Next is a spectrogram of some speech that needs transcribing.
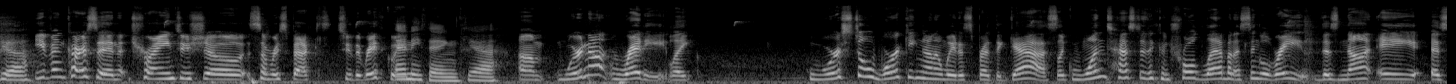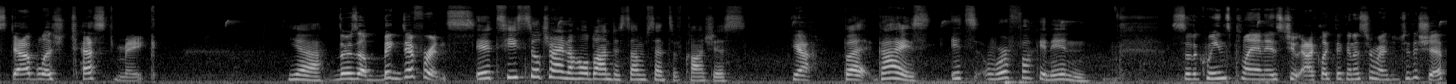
Yeah. Even Carson trying to show some respect to the Wraith Queen. Anything. Yeah. um, we're not ready. Like, we're still working on a way to spread the gas. Like, one test in a controlled lab on a single Wraith does not a established test make. Yeah. There's a big difference. It's he's still trying to hold on to some sense of conscious. Yeah. But guys, it's we're fucking in. So the Queen's plan is to act like they're going to surrender to the ship,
